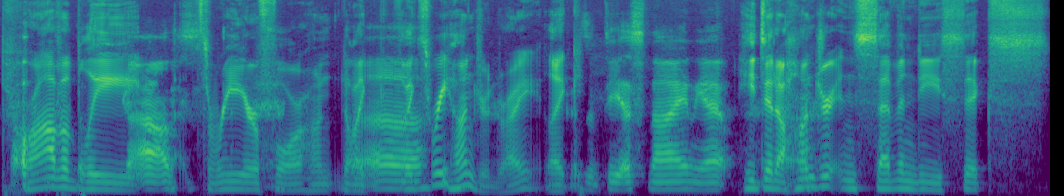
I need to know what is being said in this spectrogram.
probably God. three or four hundred, like Uh, like three hundred, right? Like It's a DS9. Yeah. he did hundred and seventy six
